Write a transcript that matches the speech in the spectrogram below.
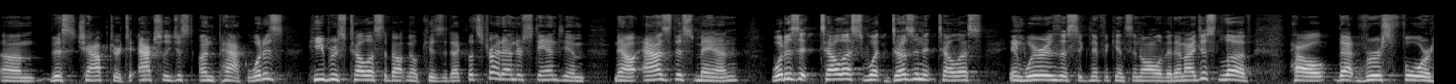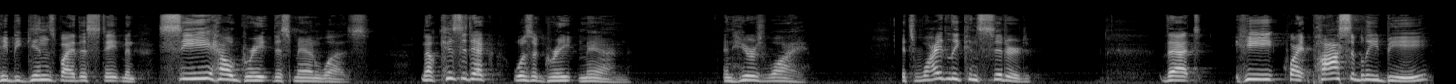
um, this chapter to actually just unpack what is Hebrews tell us about Melchizedek. Let's try to understand him now as this man. What does it tell us? What doesn't it tell us? And where is the significance in all of it? And I just love how that verse 4, he begins by this statement See how great this man was. Melchizedek was a great man. And here's why it's widely considered that he quite possibly be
